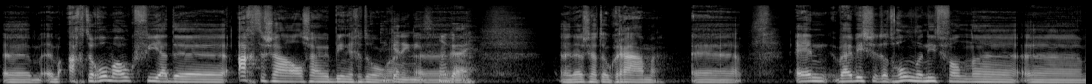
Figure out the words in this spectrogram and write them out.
ehm, en achterom ook, via de achterzaal zijn we binnengedrongen. Die ken ik niet. Eh, Oké. eh, daar zaten ook ramen. Eh, en wij wisten dat honden niet van ehm,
